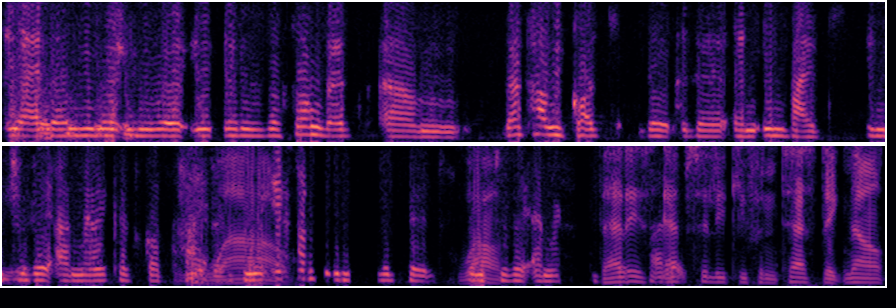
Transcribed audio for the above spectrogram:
Yeah, then we were, we were, it, it is a song that um, that's how we got the, the an invite into the America's Got Talent. wow. wow. that is absolutely fantastic. Now,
